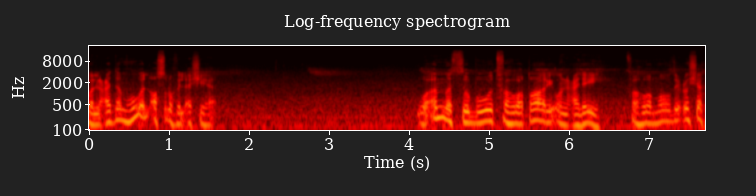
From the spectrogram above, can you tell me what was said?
والعدم هو الأصل في الأشياء. وأما الثبوت فهو طارئ عليه فهو موضع شك.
